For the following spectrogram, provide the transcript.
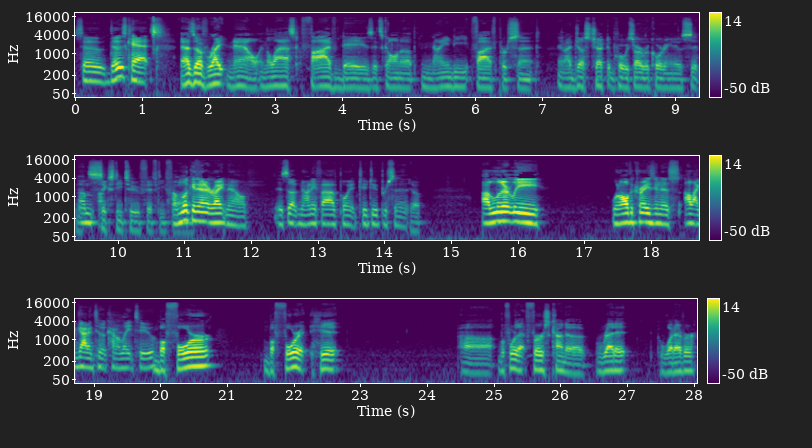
So those cats, As of right now, in the last five days, it's gone up ninety five percent. And I just checked it before we started recording, and it was sitting at I'm- uh, sixty two fifty five. I'm looking at it right now. It's up 95.22%. Yep. I literally, when all the craziness, I like got into it kind of late too. before before it hit uh, before that first kind of Reddit whatever,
